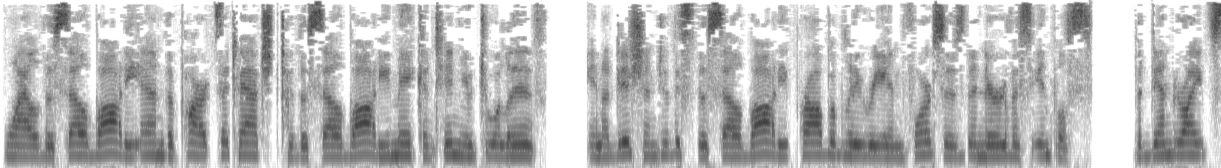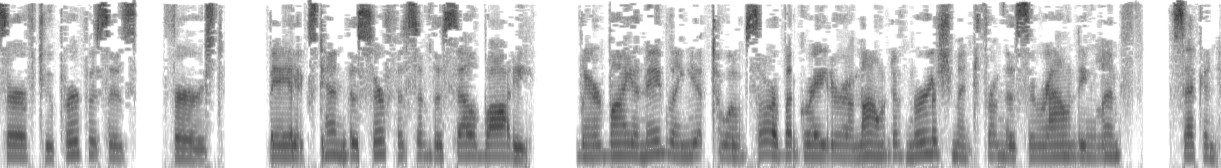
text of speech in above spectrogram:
while the cell body and the parts attached to the cell body may continue to live. In addition to this the cell body probably reinforces the nervous impulse. The dendrites serve two purposes. First, they extend the surface of the cell body, thereby enabling it to absorb a greater amount of nourishment from the surrounding lymph. Second,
